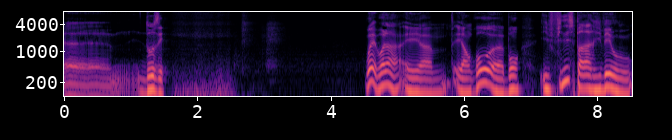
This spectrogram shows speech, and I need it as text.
euh, dosé. Ouais, voilà. Et, euh, et en gros, euh, bon, ils finissent par arriver au,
